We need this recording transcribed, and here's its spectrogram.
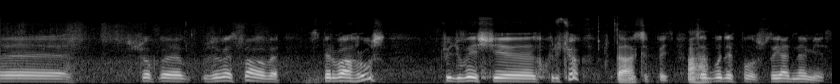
е, щоб е, живе справи, сперва груз, чуть вище крючок Так. прицепити. Ага. Це буде по- стояти на місці.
